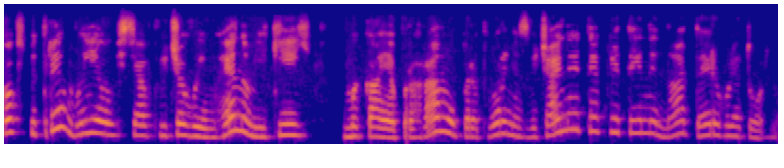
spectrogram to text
FOXP3 виявився ключовим геном, який вмикає програму перетворення звичайної Т-клітини на Т-регуляторну.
